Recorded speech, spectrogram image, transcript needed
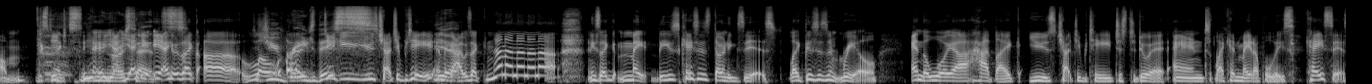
Um, This makes yeah, no yeah, yeah, sense. yeah. He was like, uh, lol. you read this? Did you use ChatGPT? And the guy was like, no, no, no, no, no. And he's like, mate, these cases don't exist. Like, this isn't real. And the lawyer had like used ChatGPT just to do it and like had made up all these cases.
